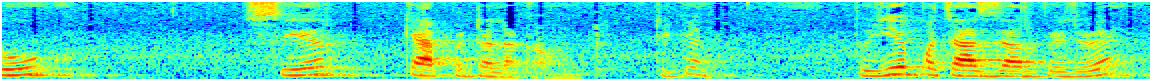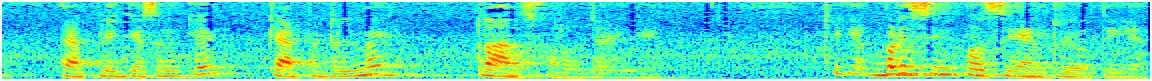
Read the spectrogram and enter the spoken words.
to share capital account, ठीक है? तो ये पचास हज़ार रुपये जो है एप्लीकेशन के कैपिटल में ट्रांसफ़र हो जाएँगे, ठीक है? बड़ी सिंपल सी एंट्री होती है।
